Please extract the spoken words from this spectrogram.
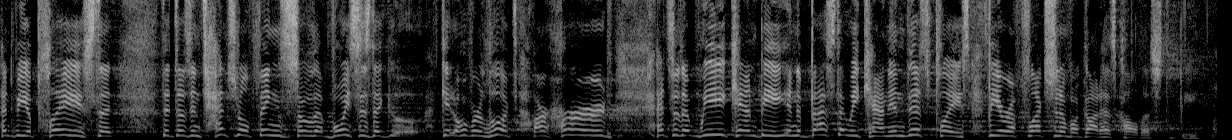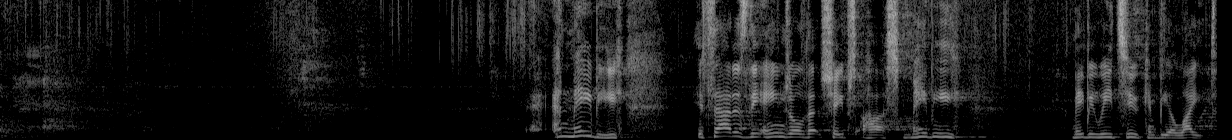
and to be a place that, that does intentional things so that voices that go, get overlooked are heard and so that we can be in the best that we can in this place be a reflection of what God has called us to be. And maybe if that is the angel that shapes us, maybe maybe we too can be a light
